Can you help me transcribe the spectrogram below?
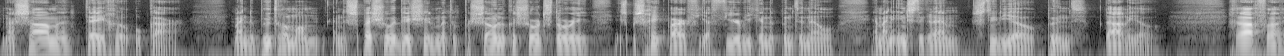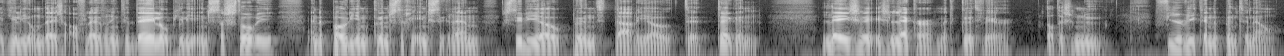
naar Samen tegen elkaar. Mijn debuutroman en de special edition met een persoonlijke short story is beschikbaar via vierweekenden.nl en mijn Instagram studio.dario. Graag vraag ik jullie om deze aflevering te delen op jullie Insta-story en de podiumkunstige Instagram studio.dario te taggen. Lezen is lekker met kutweer. Dat is nu. Vierweekenden.nl.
